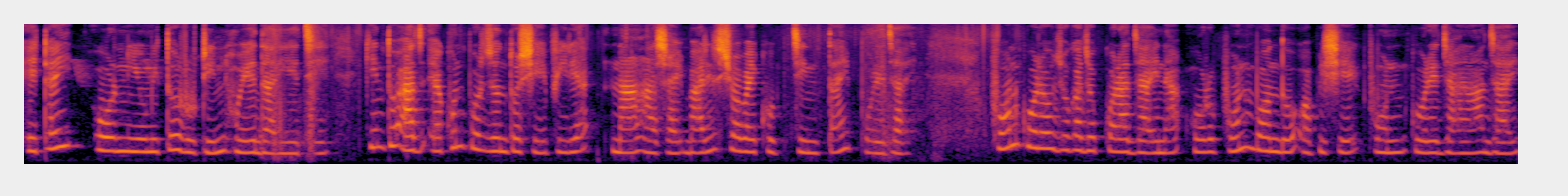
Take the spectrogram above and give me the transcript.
এটাই ওর নিয়মিত রুটিন হয়ে দাঁড়িয়েছে। কিন্তু আজ এখন পর্যন্ত সে ফিরে না আসায় বাড়ির সবাই খুব চিন্তায় পড়ে যায়। ফোন করেও যোগাযোগ করা যায় না। ওর ফোন বন্ধ, অফিসে ফোন করে জানা যায়,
